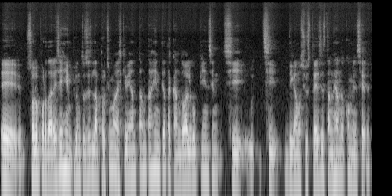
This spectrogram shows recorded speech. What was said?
eh, solo por dar ese ejemplo, entonces la próxima vez que vean tanta gente atacando algo, piensen si, si, digamos, si ustedes se están dejando convencer,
